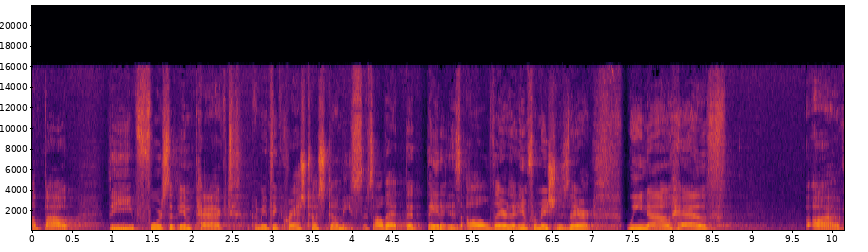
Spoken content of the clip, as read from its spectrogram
about the force of impact, I mean, think crash test dummies. That's all that, that data is all there, that information is there. We now have uh,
